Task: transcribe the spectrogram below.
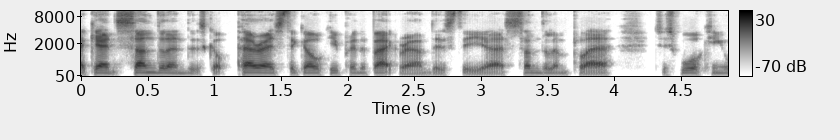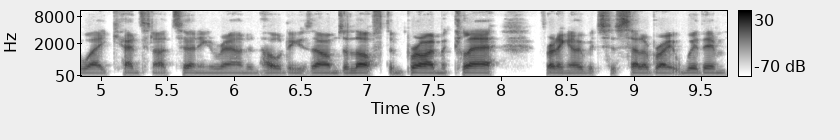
against Sunderland, it's got Perez, the goalkeeper in the background, is the uh, Sunderland player just walking away. Cantona turning around and holding his arms aloft, and Brian McClair running over to celebrate with him.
